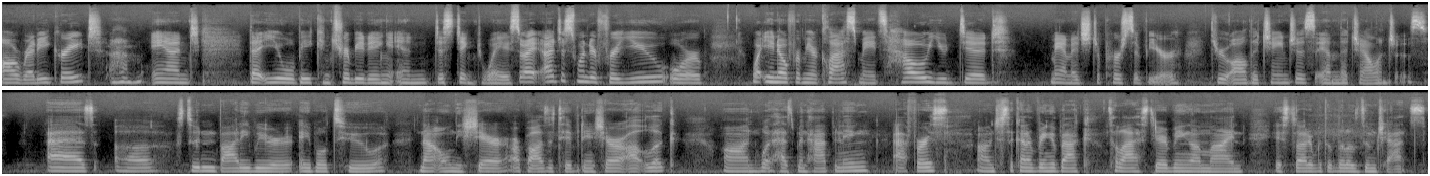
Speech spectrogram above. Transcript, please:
already great, um, and that you will be contributing in distinct ways. So I, I just wonder for you or what you know from your classmates, how you did manage to persevere through all the changes and the challenges. As a student body, we were able to not only share our positivity and share our outlook, on what has been happening at first. Um, just to kind of bring it back to last year being online, it started with the little Zoom chats.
